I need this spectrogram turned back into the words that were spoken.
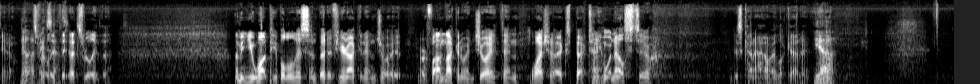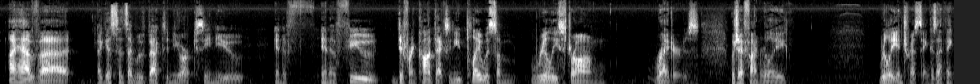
you know, No, that that's makes really the, that's really the. I mean, you want people to listen, but if you're not going to enjoy it, or if I'm not going to enjoy it, then why should I expect anyone else to? Is kind of how I look at it. you Yeah. know? I have, uh, I guess, since I moved back to New York, seen you in a in a few different contexts, and you play with some really strong writers, which I find really, really interesting because I think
